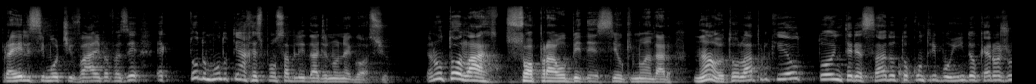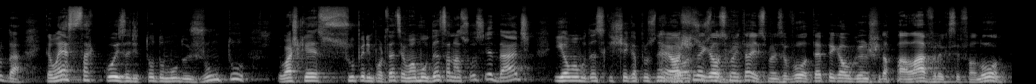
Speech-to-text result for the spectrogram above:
para eles se motivarem para fazer. É todo mundo tem a responsabilidade no negócio. Eu não estou lá só para obedecer o que me mandaram. Não, eu estou lá porque eu estou interessado, eu estou contribuindo, eu quero ajudar. Então, essa coisa de todo mundo junto, eu acho que é super importante. É uma mudança na sociedade e é uma mudança que chega para os É, eu negócios. acho legal você também. comentar isso, mas eu vou até pegar o gancho da palavra que você falou.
